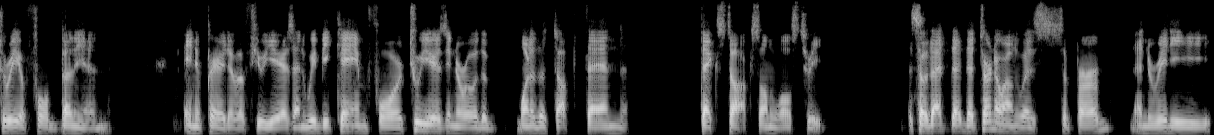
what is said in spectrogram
3 or 4 billion in a period of a few years. And we became for 2 years in a row the, one of the top 10 tech stocks on wall street. So that, that the turnaround was superb and really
